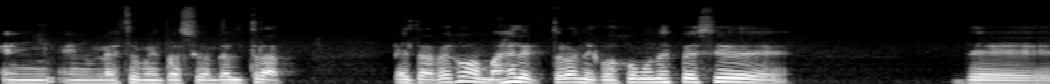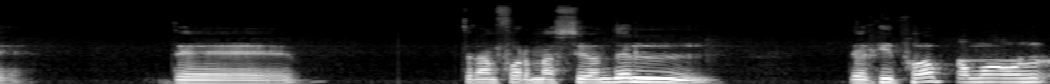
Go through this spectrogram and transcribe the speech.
en, en la instrumentación del trap. El trap es como más electrónico, es como una especie de, de, de transformación del, del hip hop, Como un...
